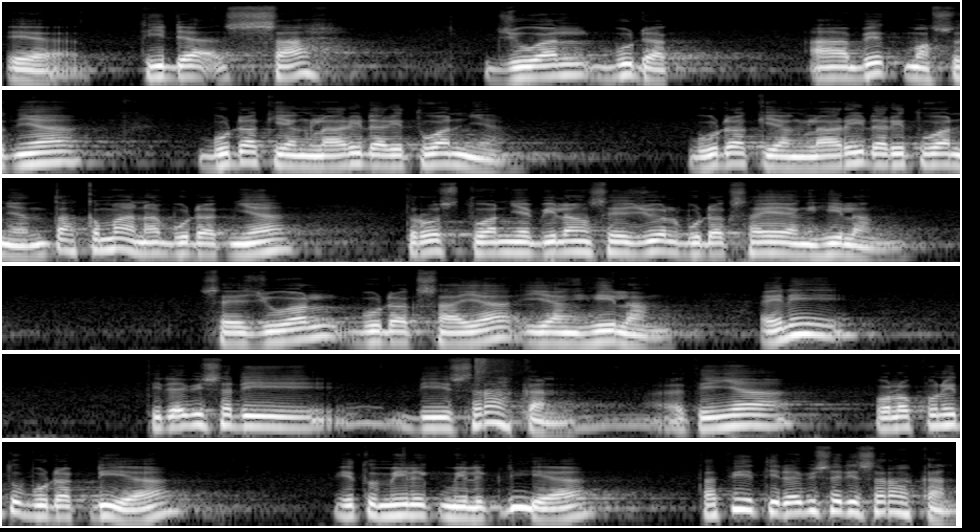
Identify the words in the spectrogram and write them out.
Ya, tidak sah jual budak Abik maksudnya budak yang lari dari tuannya. Budak yang lari dari tuannya. Entah ke mana budaknya. Terus tuannya bilang saya jual budak saya yang hilang. Saya jual budak saya yang hilang. Ini tidak bisa di, diserahkan. Artinya walaupun itu budak dia, itu milik-milik dia, tapi tidak bisa diserahkan.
